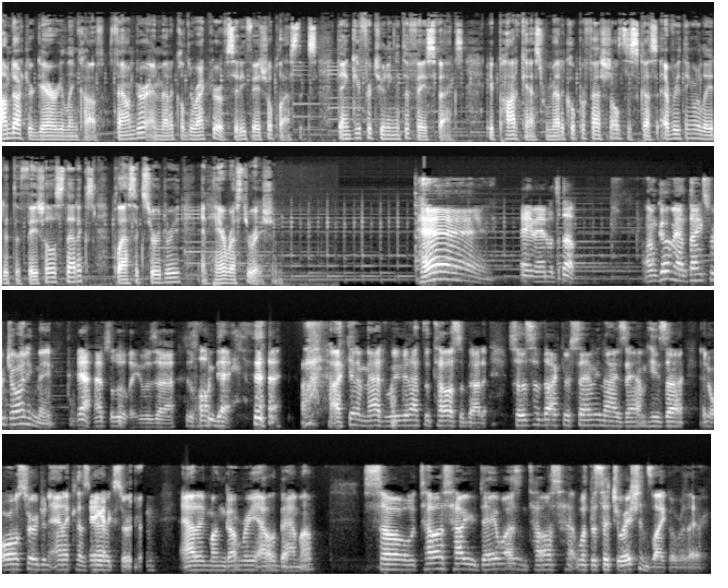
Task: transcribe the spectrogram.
I'm Dr. Gary Linkov, founder and medical director of City Facial Plastics. Thank you for tuning into Face Facts, a podcast where medical professionals discuss everything related to facial aesthetics, plastic surgery, and hair restoration. Hey! Hey man, what's up? I'm good, man. Thanks for joining me. Yeah, absolutely. It was, uh, it was a long day. I can imagine. We're gonna have to tell us about it. So this is Dr. Sami Nizam. He's uh, an oral surgeon and a cosmetic surgeon out in Montgomery, Alabama. So tell us how your day was and tell us how, what the situation's like over there.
